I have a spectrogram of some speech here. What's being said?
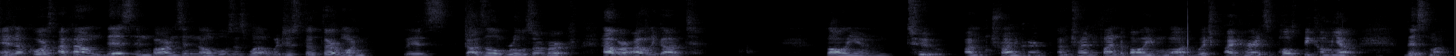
And of course, I found this in Barnes and Nobles as well, which is the third one. It's Godzilla Rulers of Earth. However, I only got volume two. I'm trying to I'm trying to find the volume one, which I heard is supposed to be coming out this month,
